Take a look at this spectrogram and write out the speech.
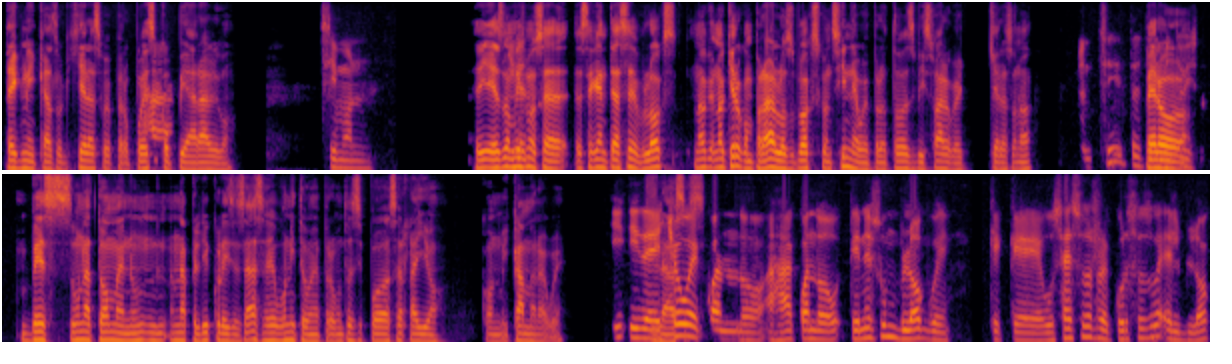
técnicas, lo que quieras, güey, pero puedes copiar algo. Simón. Y es lo Y de- mismo, o sea, esta gente hace vlogs. No, no quiero comparar los vlogs con cine, güey, pero todo es visual, güey, quieras o no. Sí, Pero- visual. Ves una toma en un- una película y dices, ah, se ve bonito, me pregunto si puedo hacerla yo con mi cámara, güey. Y, y de hecho, güey, cuando, ajá, cuando tienes un blog, güey, que, que usa esos recursos, güey, el blog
